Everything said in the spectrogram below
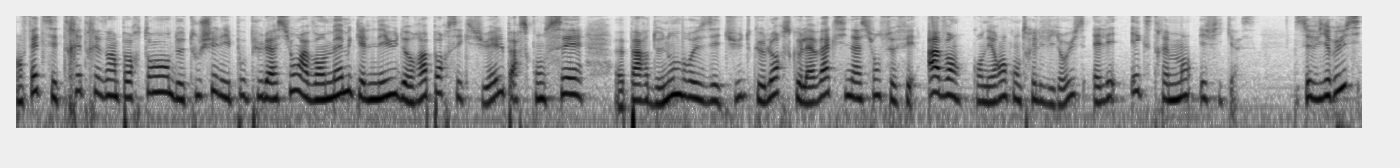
En fait, c'est très très important de toucher les populations avant même qu'elles n'aient eu de rapport sexuel parce qu'on sait euh, par de nombreuses études que lorsque la vaccination se fait avant qu'on ait rencontré le virus, elle est extrêmement efficace. Ce virus,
